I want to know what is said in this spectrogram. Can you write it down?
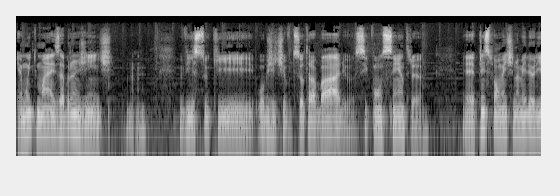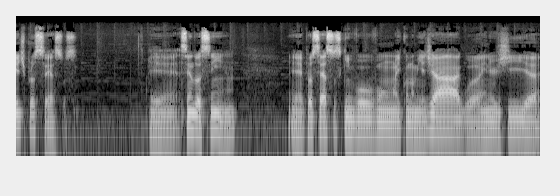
é muito mais abrangente. Né? Visto que o objetivo do seu trabalho se concentra é, principalmente na melhoria de processos. É, sendo assim, né, é, processos que envolvam a economia de água, energia,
